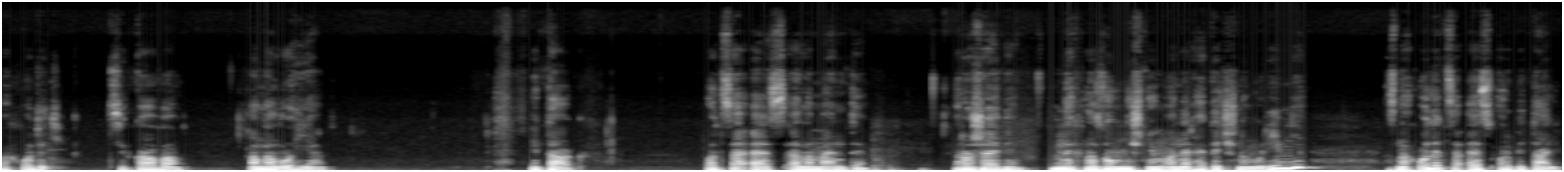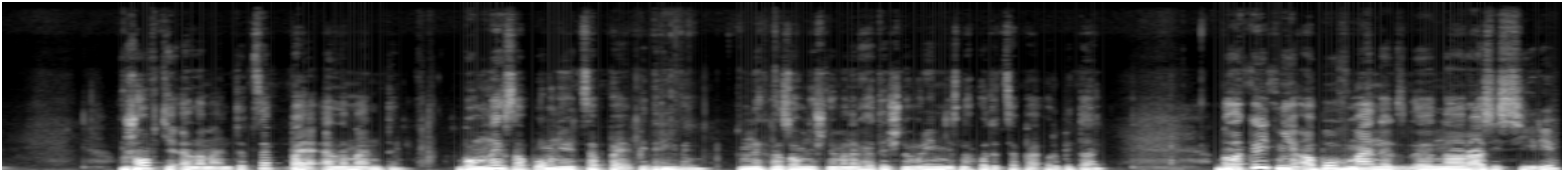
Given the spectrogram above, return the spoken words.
виходить цікава аналогія. І так, оце S елементи рожеві. В них на зовнішньому енергетичному рівні знаходиться S-орбіталь. Жовті елементи це P-елементи, бо в них заповнюється P підрівень. В них на зовнішньому енергетичному рівні знаходиться P-орбіталь. Блакитні або в мене е, наразі сірі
